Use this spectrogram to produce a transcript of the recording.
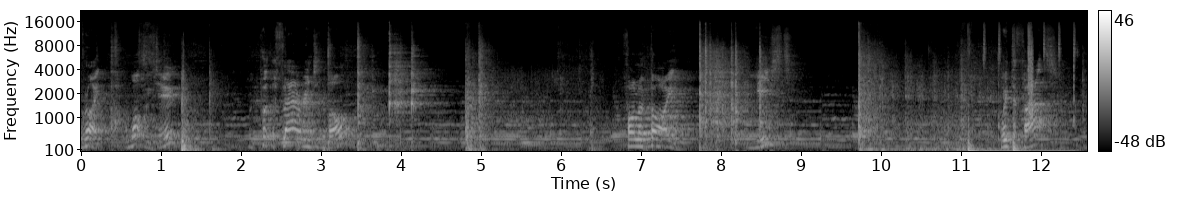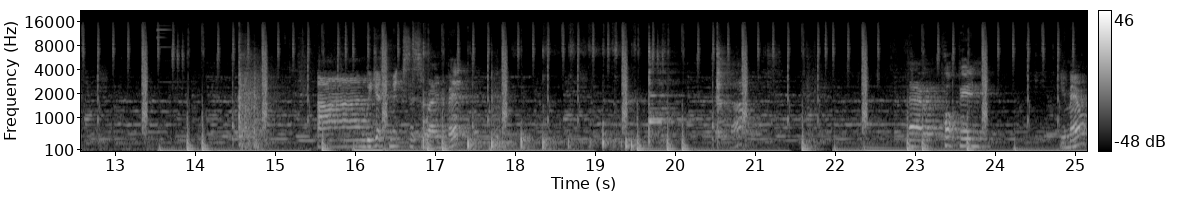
Right, what we do, we put the flour into the bowl, followed by the yeast, with the fat, and we just mix this around a bit. Pop in your milk,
